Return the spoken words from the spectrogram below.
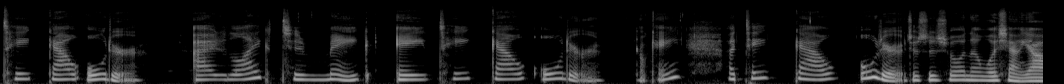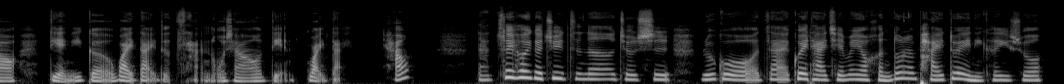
takeout order. I'd like to make a takeout order. OK，a takeout order 就是说呢，我想要点一个外带的餐，我想要点外带。好，那最后一个句子呢，就是如果在柜台前面有很多人排队，你可以说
